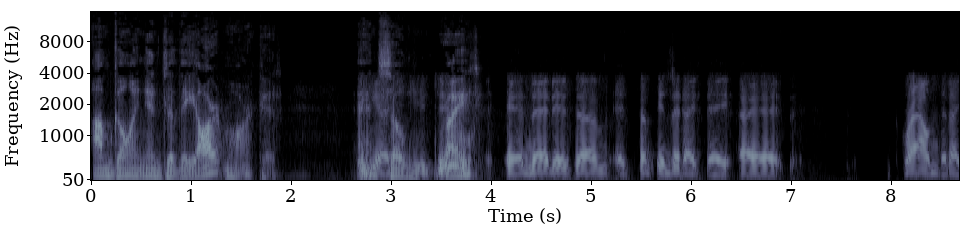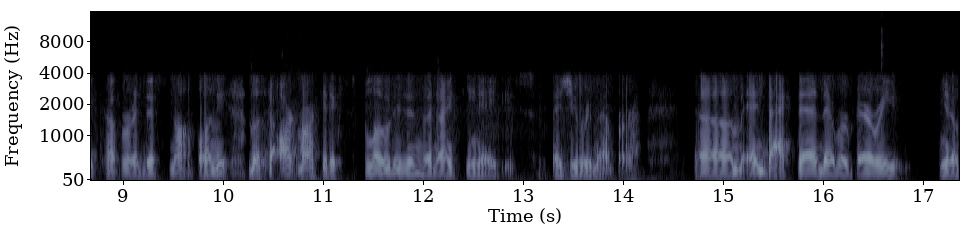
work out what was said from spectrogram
I'm going into the art market." And yes, so, you do. right? And that is um, it's something that I, I, I ground that I cover in this novel. I mean, look, the art market exploded in the 1980s, as you remember, um, and back then there were very, you know,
